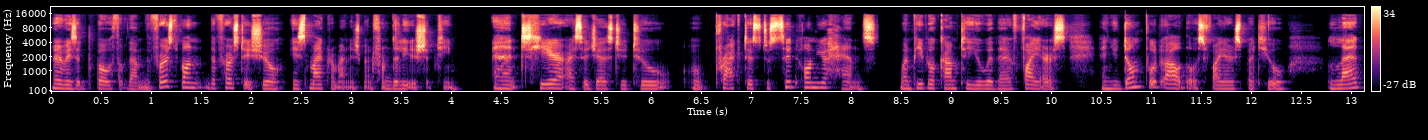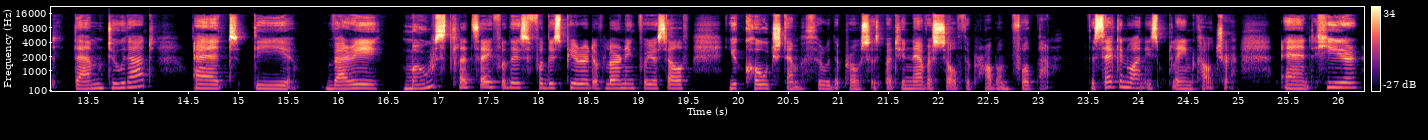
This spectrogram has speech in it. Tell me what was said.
revisit both of them the first one the first issue is micromanagement from the leadership team and here i suggest you to uh, practice to sit on your hands when people come to you with their fires. And you don't put out those fires but you let them do that at the very most let's say for this for this period of learning for yourself. You coach them through the process but you never solve the problem for them. The second one is blame culture. And here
